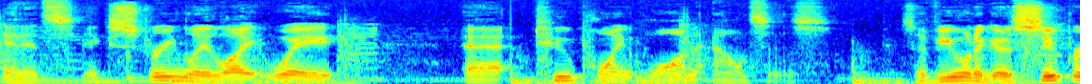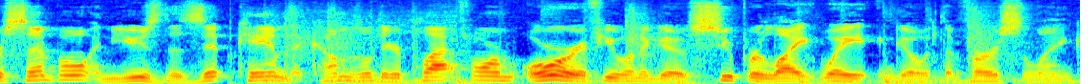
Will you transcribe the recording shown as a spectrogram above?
and it's extremely lightweight at 2.1 ounces. So if you want to go super simple and use the zip cam that comes with your platform, or if you want to go super lightweight and go with the VersaLink,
